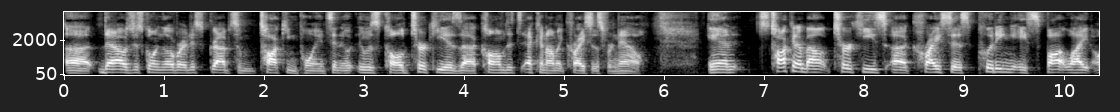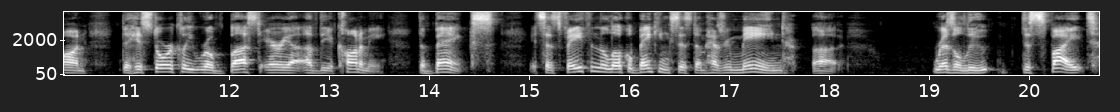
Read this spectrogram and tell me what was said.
uh, that I was just going over. I just grabbed some talking points, and it, it was called Turkey has uh, calmed its economic crisis for now. And it's talking about Turkey's uh, crisis putting a spotlight on the historically robust area of the economy, the banks. It says faith in the local banking system has remained uh, resolute despite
